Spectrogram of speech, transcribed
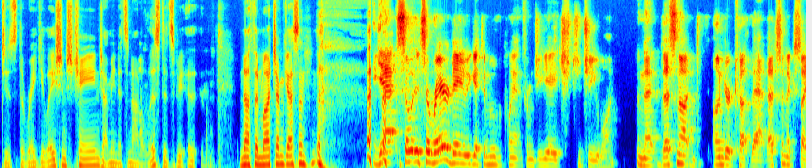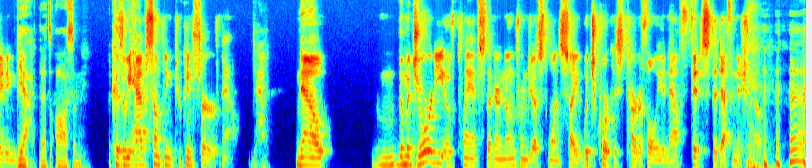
Does the regulations change? I mean, it's not a list. It's uh, nothing much. I'm guessing. yeah, so it's a rare day we get to move a plant from GH to G1. And that that's not undercut that. That's an exciting day yeah, that's awesome. Because we have something to conserve now. Yeah. Now, the majority of plants that are known from just one site, which Quercus tardifolia now fits the definition of, uh,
